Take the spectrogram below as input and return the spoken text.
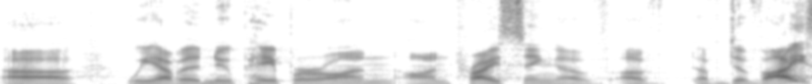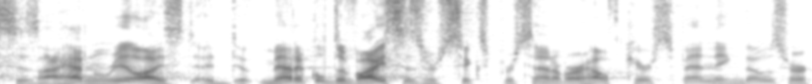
Uh, we have a new paper on, on pricing of, of, of devices. I hadn't realized uh, medical devices are 6% of our healthcare spending. Those are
